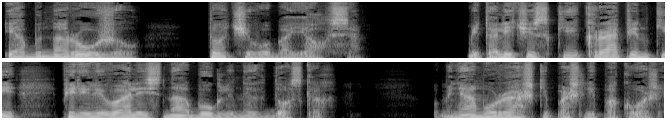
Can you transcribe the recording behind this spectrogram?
и обнаружил то, чего боялся. Металлические крапинки переливались на обугленных досках. У меня мурашки пошли по коже.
